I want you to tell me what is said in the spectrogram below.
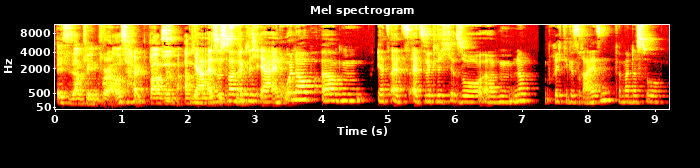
es ist auf jeden Fall aushaltbar. Wenn, ja, also es war wirklich eher ein Urlaub ähm, jetzt als, als wirklich so ähm, ne, richtiges Reisen, wenn man das so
